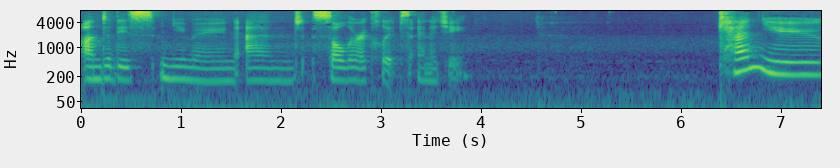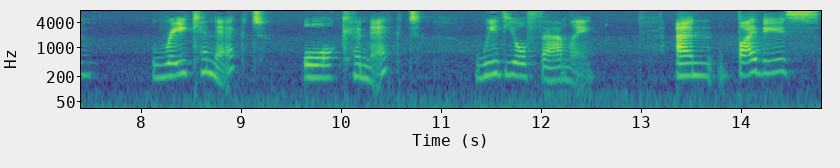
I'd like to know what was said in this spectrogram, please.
under this new moon and solar eclipse energy. Can you reconnect or connect with your family? And by this,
